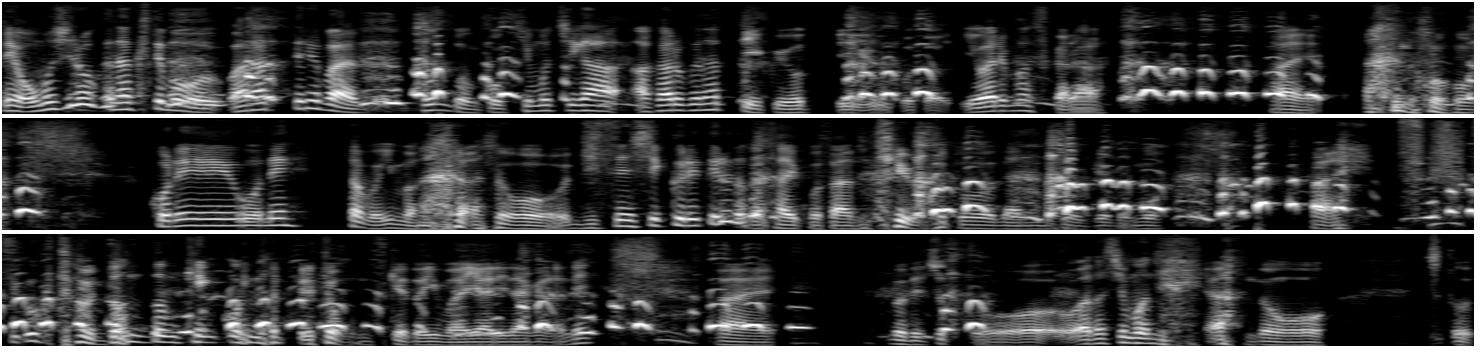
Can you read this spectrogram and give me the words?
ね、面白くなくても笑ってれば、どんどんこう気持ちが明るくなっていくよっていうこと言われますから、はい。あの、これをね、多分今、あの、実践してくれてるのが太鼓さんっていうことなんでしょうけども、はい。すすごく多分どんどん健康になってると思うんですけど、今やりながらね。はい。のでちょっと、私もね、あの、ちょっと、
